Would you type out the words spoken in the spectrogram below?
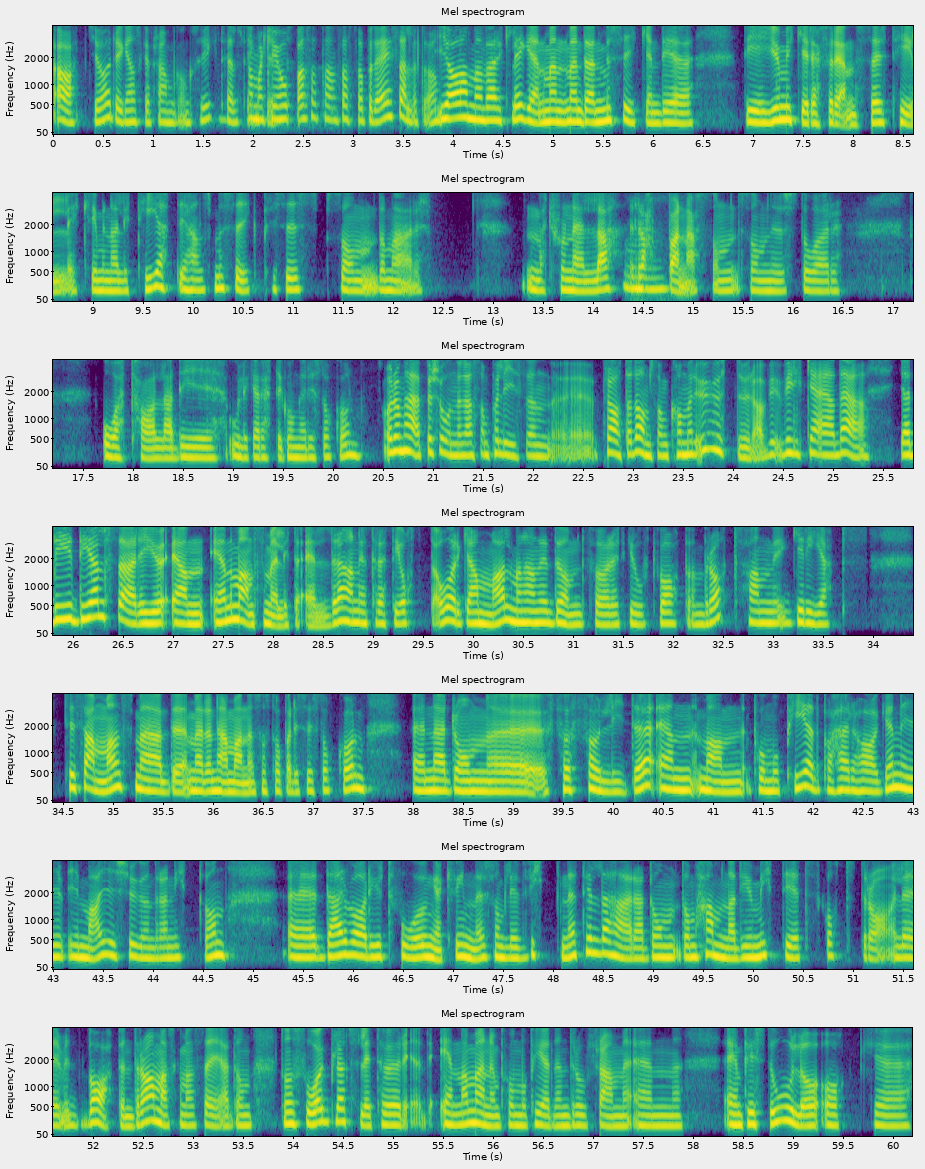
ja, gör det ganska framgångsrikt helt enkelt. Ja, man kan ju hoppas att han satsar på det istället då. Ja men verkligen. Men, men den musiken det, det är ju mycket referenser till kriminalitet i hans musik. Precis som de här nationella mm. rapparna som, som nu står åtalad i olika rättegångar i Stockholm. Och de här personerna som polisen eh, pratade om som kommer ut nu då, vilka är det? Ja, det är dels är det ju en, en man som är lite äldre, han är 38 år gammal men han är dömd för ett grovt vapenbrott. Han greps tillsammans med, med den här mannen som stoppades i Stockholm eh, när de eh, förföljde en man på moped på Herrhagen i, i maj 2019 Eh, där var det ju två unga kvinnor som blev vittne till det här. De, de hamnade ju mitt i ett skottdrama, eller vapendrama ska man säga. De, de såg plötsligt hur en av männen på mopeden drog fram en, en pistol och, och eh,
